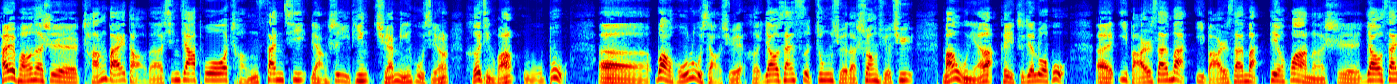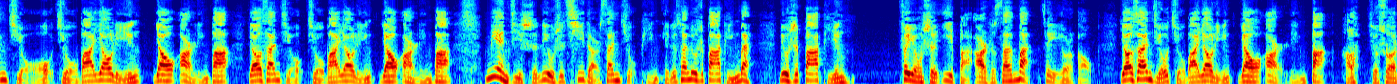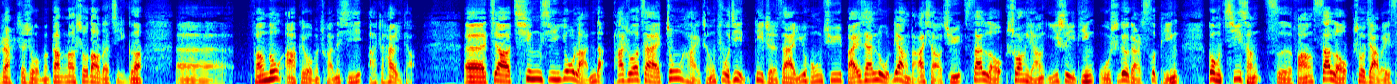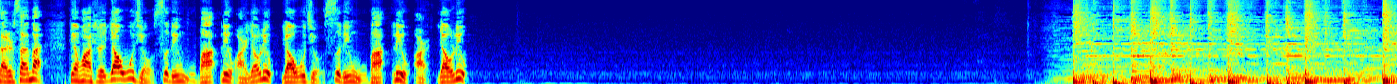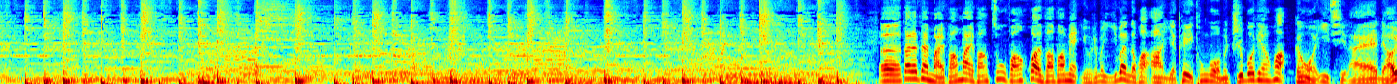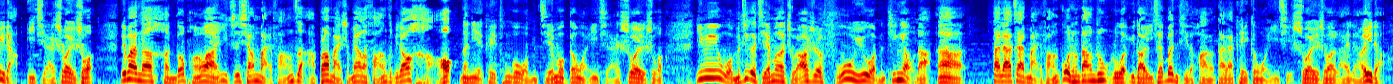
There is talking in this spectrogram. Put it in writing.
还有一朋友呢，是长白岛的新加坡城三期两室一厅全民户型河景房五部。呃，望湖路小学和幺三四中学的双学区，满五年了可以直接落户。呃，一百二十三万，一百二十三万。电话呢是幺三九九八幺零幺二零八，幺三九九八幺零幺二零八。面积是六十七点三九平，也就算六十八平呗，六十八平，费用是一百二十三万，这也有点高。幺三九九八幺零幺二零八。好了，就说到这儿。这是我们刚刚收到的几个，呃，房东啊给我们传的信息啊。这还有一条，呃，叫清新幽兰的，他说在中海城附近，地址在于洪区白山路亮达小区三楼双阳一室一厅，五十六点四平，共七层，此房三楼，售价为三十三万。电话是幺五九四零五八六二幺六幺五九四零五八六二幺六。大家在买房、卖房、租房、换房方面有什么疑问的话啊，也可以通过我们直播电话跟我一起来聊一聊，一起来说一说。另外呢，很多朋友啊一直想买房子啊，不知道买什么样的房子比较好，那你也可以通过我们节目跟我一起来说一说。因为我们这个节目呢，主要是服务于我们听友的啊。大家在买房过程当中，如果遇到一些问题的话呢，大家可以跟我一起说一说，来聊一聊。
